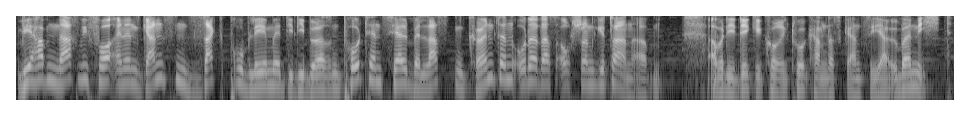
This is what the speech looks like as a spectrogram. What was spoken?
Wir haben nach wie vor einen ganzen Sack Probleme, die die Börsen potenziell belasten könnten oder das auch schon getan haben. Aber die dicke Korrektur kam das ganze Jahr über nicht.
